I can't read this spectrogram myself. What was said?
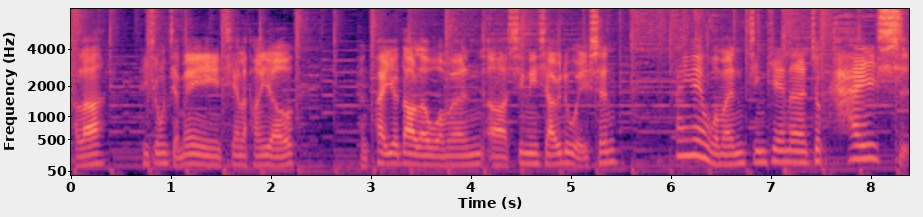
好了，弟兄姐妹、亲爱的朋友，很快又到了我们呃心灵小语的尾声。但愿我们今天呢，就开始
